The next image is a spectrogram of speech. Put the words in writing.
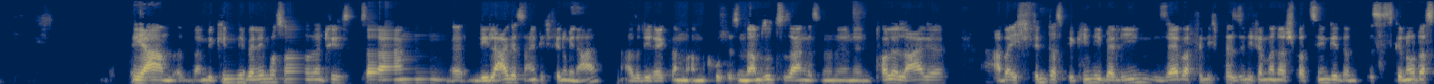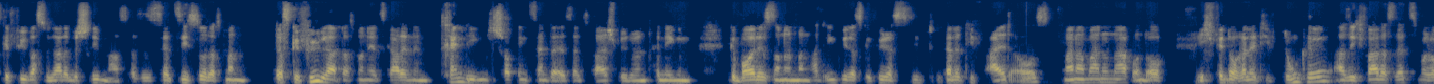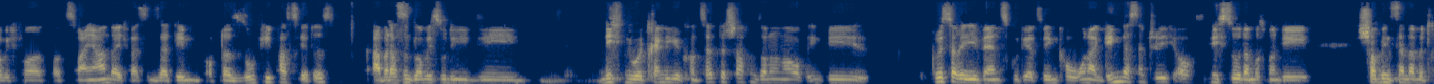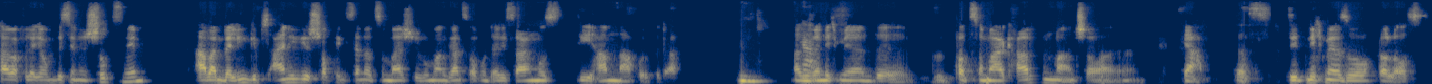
Ja, beim Bikini Berlin muss man natürlich sagen, äh, die Lage ist eigentlich phänomenal. Also direkt am, am Kurfürstendamm sozusagen, das ist eine, eine tolle Lage. Aber ich finde das Bikini Berlin selber, finde ich persönlich, wenn man da spazieren geht, dann ist es genau das Gefühl, was du gerade beschrieben hast. Also es ist jetzt nicht so, dass man das Gefühl hat, dass man jetzt gerade in einem trendigen Shopping Center ist als Beispiel oder einem trendigen Gebäude ist, sondern man hat irgendwie das Gefühl, das sieht relativ alt aus, meiner Meinung nach, und auch ich finde auch relativ dunkel. Also ich war das letzte Mal, glaube ich, vor, vor zwei Jahren da. Ich weiß nicht seitdem, ob da so viel passiert ist. Aber das sind, glaube ich, so die, die nicht nur trendige Konzepte schaffen, sondern auch irgendwie größere Events. Gut, jetzt wegen Corona ging das natürlich auch nicht so. Da muss man die Shopping-Center-Betreiber vielleicht auch ein bisschen in Schutz nehmen. Aber in Berlin gibt es einige Shopping-Center zum Beispiel, wo man ganz offen und ehrlich sagen muss, die haben Nachholbedarf. Mhm. Also ja. wenn ich mir die Potsdamer Arkaden mal anschaue, äh, ja, das sieht nicht mehr so doll aus.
